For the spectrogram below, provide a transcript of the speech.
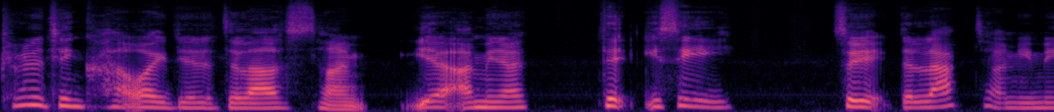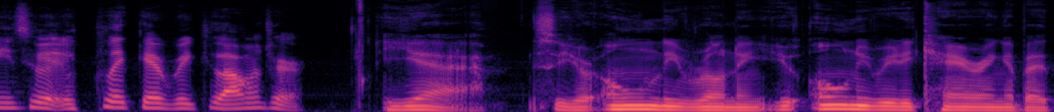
trying to think how I did it the last time. Yeah, I mean, I th- you see, so the lap time you mean so it'll click every kilometer. Yeah. So you're only running. You're only really caring about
